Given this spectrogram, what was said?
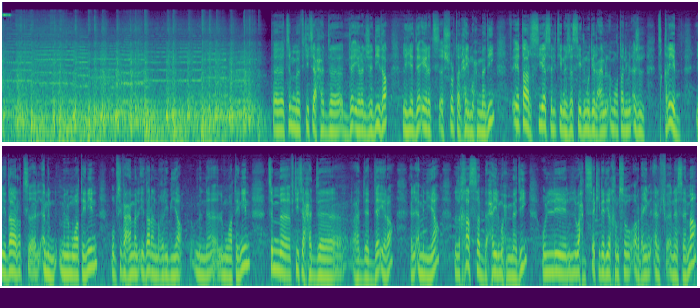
Thank you. آه، تم افتتاح الدائرة الجديدة اللي هي دائرة الشرطة الحي المحمدي في إطار السياسة التي نهج السيد المدير العام الوطني من أجل تقريب إدارة الأمن من المواطنين وبصفة عامة الإدارة المغربية من المواطنين. تم افتتاح هذه الدائرة الأمنية الخاصة بحي المحمدي واللي الوحده الساكنة ديال 45 ألف نسمة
